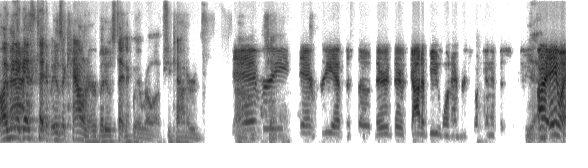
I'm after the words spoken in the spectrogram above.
I mean, I guess technically it was a counter, but it was technically a roll up. She countered. um, every every episode. There there's got to be one every fucking episode. Yeah. All right. Anyway,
